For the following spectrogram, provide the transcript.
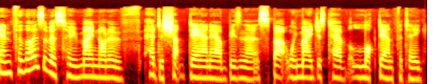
And for those of us who may not have had to shut down our business, but we may just have lockdown fatigue,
